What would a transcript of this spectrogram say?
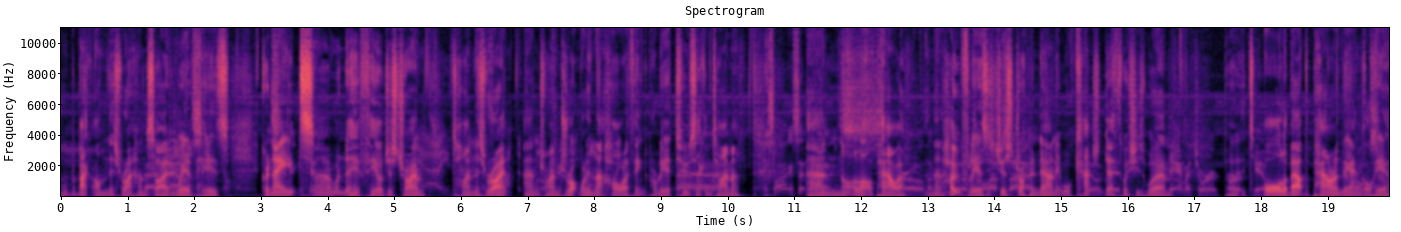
We'll be back on this right hand side with his grenades. Uh, I wonder if he'll just try and time this right and try and drop one in that hole. I think probably a two second timer and not a lot of power. And then hopefully as it's just dropping down it will catch Deathwish's worm. But it's all about the power and the angle here.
